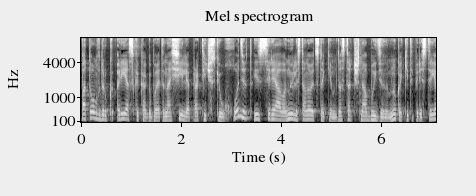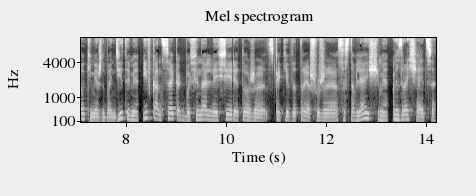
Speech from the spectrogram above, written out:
Потом вдруг резко как бы это насилие практически уходит из сериала, ну или становится таким достаточно обыденным. Ну, какие-то перестрелки между бандитами. И в конце как бы финальная серия тоже с каким-то трэш уже составляющими возвращается.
